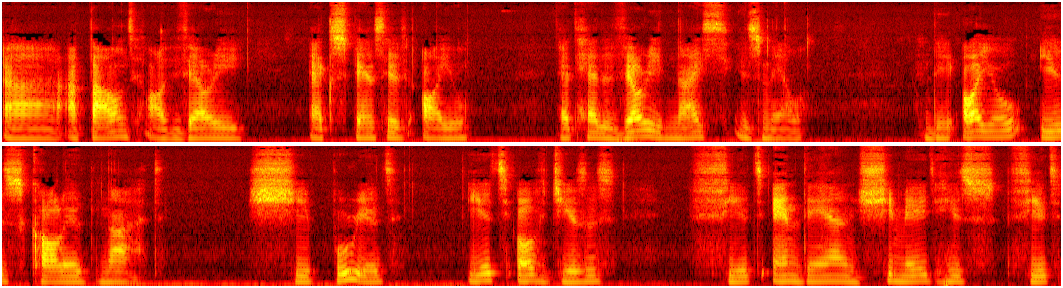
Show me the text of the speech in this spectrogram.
a, a pound of very expensive oil that had a very nice smell. The oil is called nard. She poured it of Jesus' feet and then she made his feet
